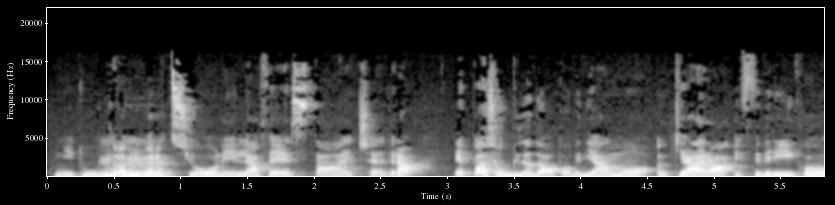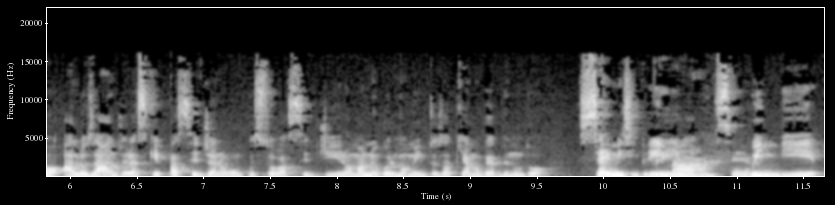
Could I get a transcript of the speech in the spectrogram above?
quindi tutta mm-hmm. la preparazione, la festa, eccetera. E poi subito dopo vediamo eh, Chiara e Federico a Los Angeles che passeggiano con questo passeggino, ma noi quel momento sappiamo che è avvenuto sei mesi prima, prima sì. quindi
